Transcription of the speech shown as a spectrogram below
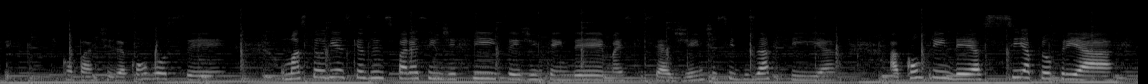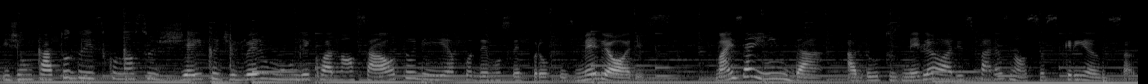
que compartilha com você umas teorias que às vezes parecem difíceis de entender, mas que se a gente se desafia a compreender, a se apropriar e juntar tudo isso com o nosso jeito de ver o mundo e com a nossa autoria, podemos ser profs melhores. Mais ainda, adultos melhores para as nossas crianças.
